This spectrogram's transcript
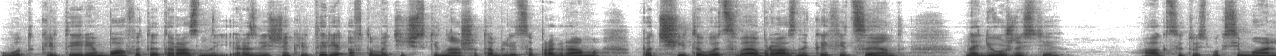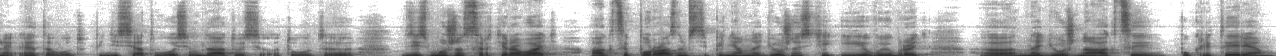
вот, критериям Баффета, это разные, различные критерии, автоматически наша таблица, программа подсчитывает своеобразный коэффициент надежности акций, то есть максимальный это вот 58, да, то есть это вот, э, здесь можно сортировать акции по разным степеням надежности и выбрать э, надежные акции по критериям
